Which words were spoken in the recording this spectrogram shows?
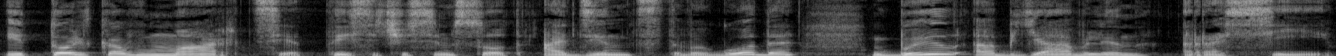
и только в марте 1711 года был объявлен России.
